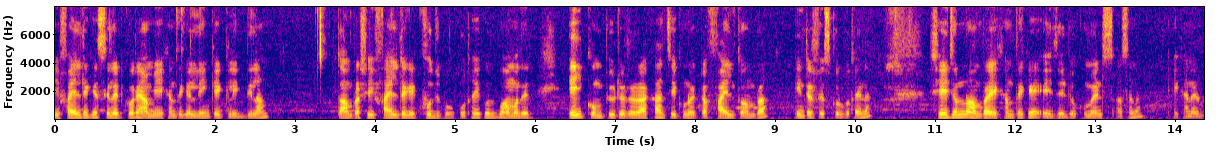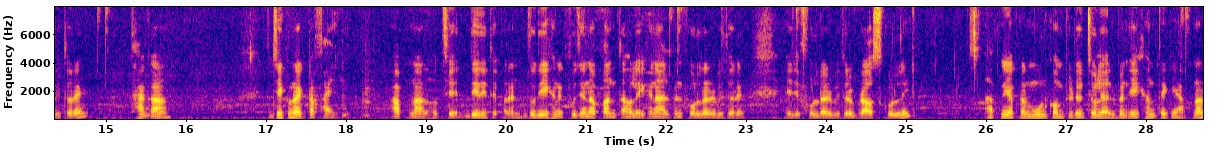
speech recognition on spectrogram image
এই ফাইলটাকে সিলেক্ট করে আমি এখান থেকে লিঙ্কে ক্লিক দিলাম। তো আমরা সেই ফাইলটাকে খুঁজবো। কোথায় খুঁজবো? আমাদের এই কম্পিউটারে রাখা যে কোনো একটা ফাইল তো আমরা ইন্টারফেস করব, তাই না? সেই জন্য আমরা এখান থেকে এই যে ডকুমেন্টস আছে না, এখানের ভিতরে থাকা যে কোনো একটা ফাইল। আপনার হচ্ছে দিয়ে দিতে পারেন। যদি এখানে খুঁজে না পান, তাহলে এখানে আসবেন ফোল্ডারের ভিতরে। এই যে ফোল্ডারের ভিতরে ব্রাউজ করলেই আপনি আপনার মূল কম্পিউটার চলে আসবেন। এখান থেকে আপনার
